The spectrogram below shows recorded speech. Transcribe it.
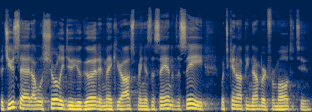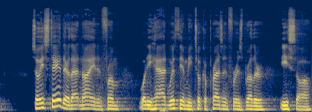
But you said, I will surely do you good and make your offspring as the sand of the sea, which cannot be numbered for multitude. So he stayed there that night, and from what he had with him, he took a present for his brother Esau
